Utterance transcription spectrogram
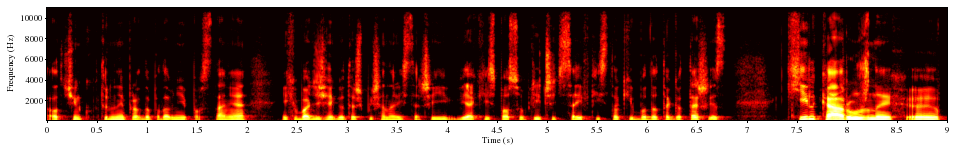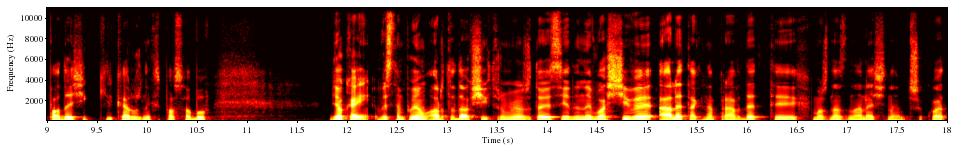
odcinku, który najprawdopodobniej powstanie i chyba dzisiaj go też piszę na listę, czyli w jaki sposób liczyć safety stocki, bo do tego też jest kilka różnych y, podejść i kilka różnych sposobów. Gdzie okej, okay, występują ortodoksi, którzy mówią, że to jest jedyny właściwy, ale tak naprawdę tych można znaleźć na przykład,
